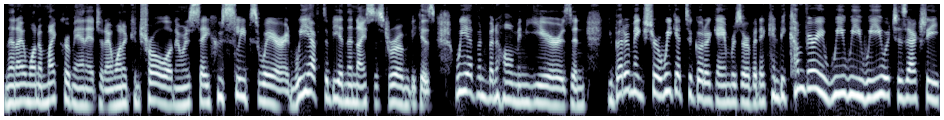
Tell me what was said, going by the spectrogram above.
then I want to micromanage and I want to control and I want to say who sleeps where. And we have to be in the nicest room because we haven't been home in years. And you better make sure we get to go to game reserve and it can become very wee, wee, wee, which is actually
